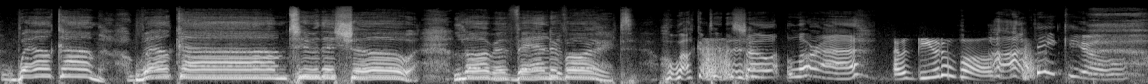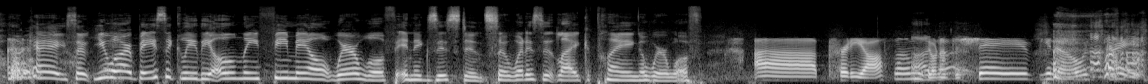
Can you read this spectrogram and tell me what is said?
Welcome, welcome to the show, Laura Vandervoort. Welcome to the show, Laura. That was beautiful. Ah, thank you. Okay, so you are basically the only female werewolf in existence. So, what is it like playing a werewolf? Uh, pretty awesome. Don't have to shave. You know, it's great.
